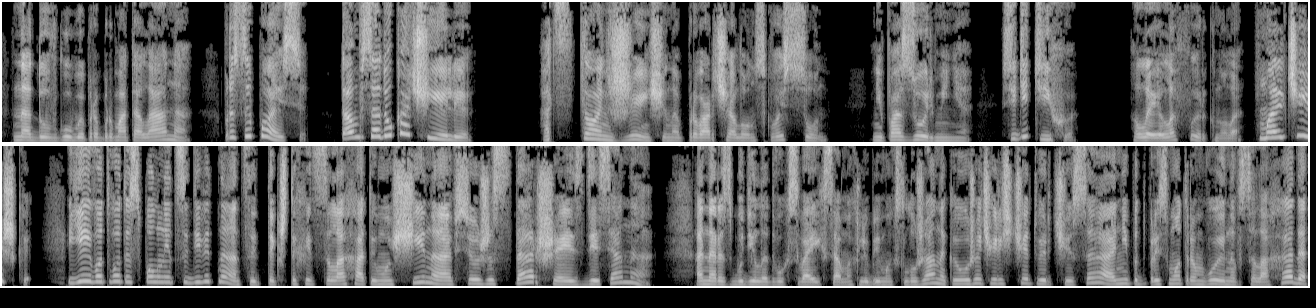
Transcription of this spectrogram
— надув губы, пробормотала она. «Просыпайся! Там в саду качели!» «Отстань, женщина!» — проворчал он сквозь сон. «Не позорь меня! Сиди тихо!» Лейла фыркнула. «Мальчишка! Ей вот-вот исполнится девятнадцать, так что хоть Салахат и мужчина, а все же старшая здесь она. Она разбудила двух своих самых любимых служанок, и уже через четверть часа они под присмотром воинов Салахада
